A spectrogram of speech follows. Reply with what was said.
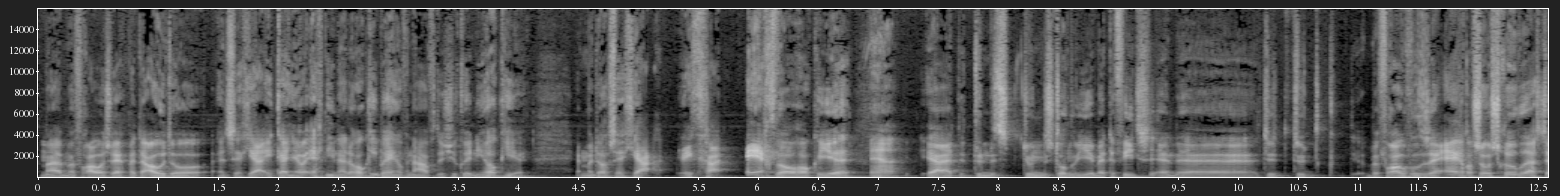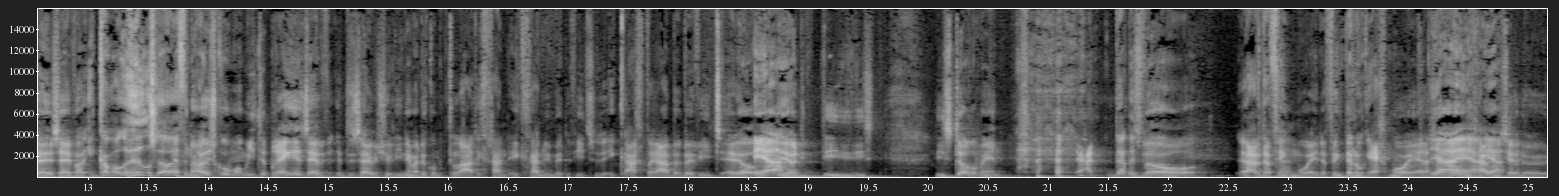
Maar mijn vrouw is weg met de auto en zegt, ja, ik kan jou echt niet naar de hockey brengen vanavond, dus je kunt niet hockeyen. En mijn dochter zegt, ja, ik ga echt wel hockeyen. Ja. Ja, de- toen, toen stonden we hier met de fiets en toen, toen, mijn vrouw voelde zich erg zo schuldig. Ze zei van, ik kan wel heel snel even naar huis komen om je te brengen. Zei, toen zei we, Juline, maar dan kom ik te laat. Ik ga, ik ga nu met de fiets. Dus ik achteraan met mijn fiets. En oh, Ja? die, die, die, die, die storm in. ja, dat is wel... Ja, dat vind ik mooi. Dat vind ik dan ook echt mooi. Hè? Dan Ja, ga ik, ja, ga ja. niet zeggen, nee,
